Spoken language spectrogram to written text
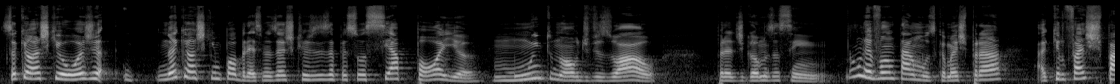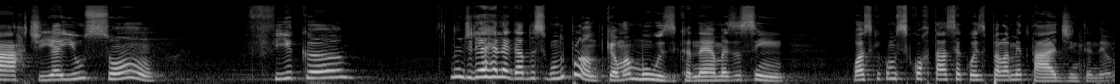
Só que eu acho que hoje, não é que eu acho que empobrece, mas eu acho que às vezes a pessoa se apoia muito no audiovisual para, digamos assim, não levantar a música, mas para aquilo faz parte. E aí o som fica, não diria relegado ao segundo plano, porque é uma música, né? Mas assim, quase que como se cortasse a coisa pela metade, entendeu?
